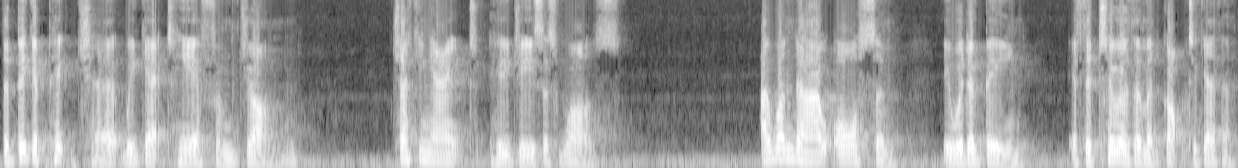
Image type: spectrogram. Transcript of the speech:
The bigger picture we get here from John, checking out who Jesus was. I wonder how awesome it would have been if the two of them had got together.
